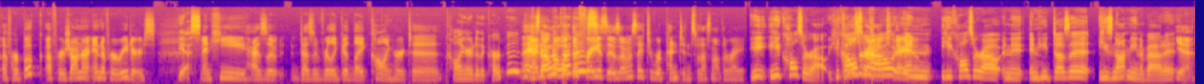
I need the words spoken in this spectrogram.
of her book, of her genre, and of her readers. yes. And he has a does a really good like calling her to. Calling her to the carpet? Hey, Is I don't know what, the is? phrase is. I want to say to repentance, but that's not the right. He he calls her out. He, calls her out. There you and he calls her out and it, and he does it. He's not mean about it. Yeah,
